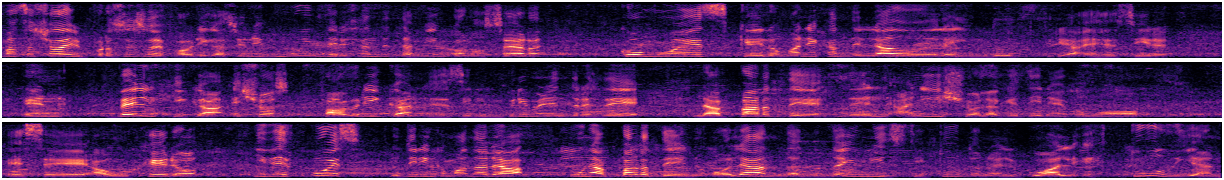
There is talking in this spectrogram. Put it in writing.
Más allá del proceso de fabricación, es muy interesante también conocer cómo es que lo manejan del lado de la industria. Es decir, en Bélgica ellos fabrican, es decir, imprimen en 3D la parte del anillo, la que tiene como ese agujero, y después lo tienen que mandar a una parte en Holanda, donde hay un instituto en el cual estudian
